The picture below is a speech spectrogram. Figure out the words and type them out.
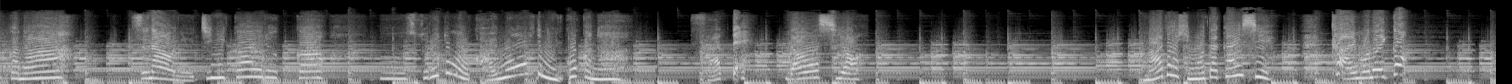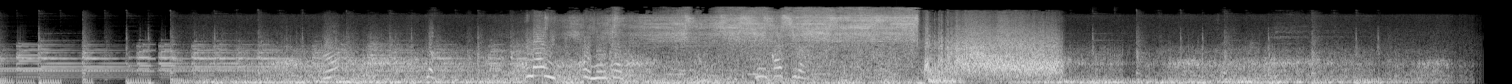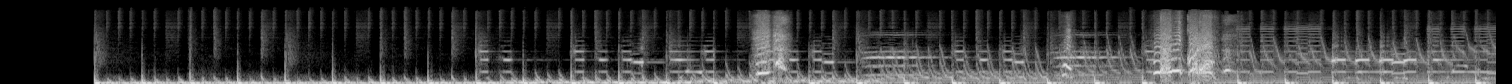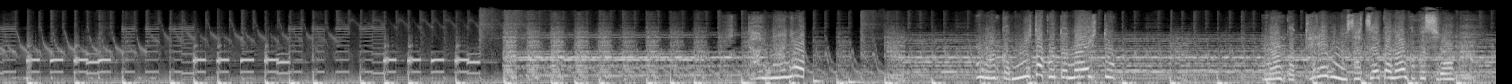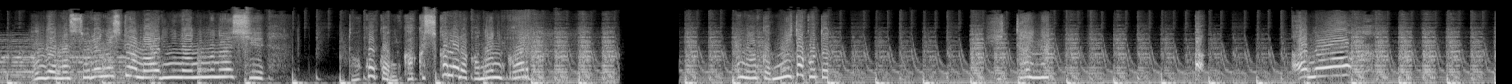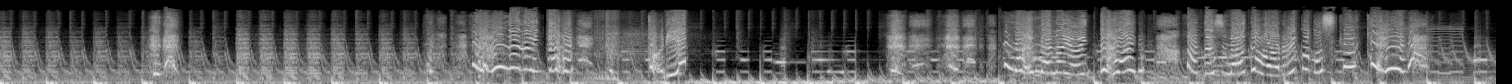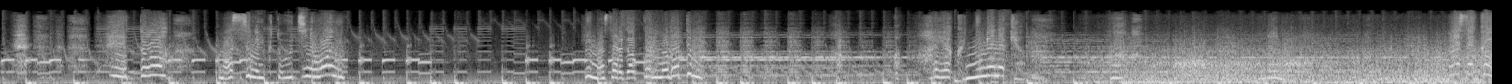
ようかな。素直に家に帰るか、うん、それとも買い物でも行こうかな。さてどうしよう。まだ日も高いし買い物行こう。あな何？この音。地震かしら？ことない人。なんかテレビの撮影かなんかかしら。でもそれにしては周りに何もないしどこかに隠しカメラか何かある。なんか見たこと。一体な。ああの。なんなの一体とりあえなっすぐ行くとうちの方に。今さら学校に戻っても。はあ早く逃げなきゃ。あ何？まさか。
